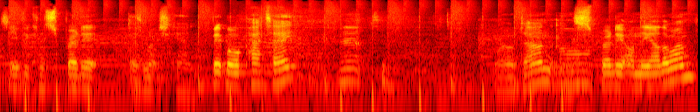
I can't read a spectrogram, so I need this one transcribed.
See if you can spread it as much as you can. Bit more pate. Yeah, Well done. And spread it on the other one.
